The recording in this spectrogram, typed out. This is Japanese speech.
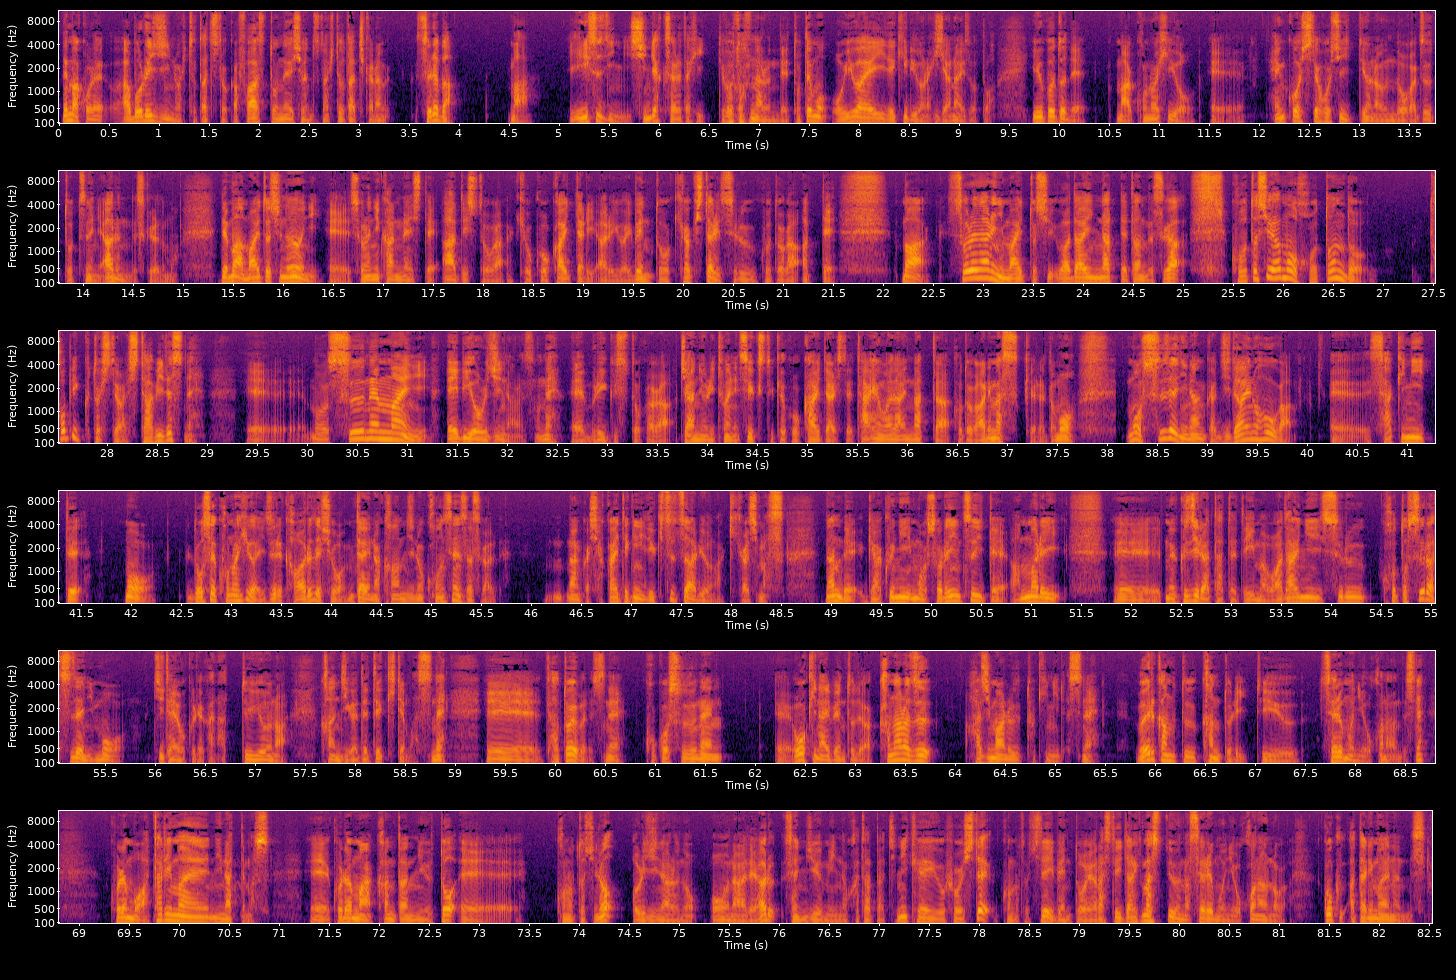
で、まあこれ、アボリジンの人たちとかファーストネーションズの人たちからすれば、まあ、イギリス人に侵略された日ってことになるんで、とてもお祝いできるような日じゃないぞということで、まあこの日を、えー、変更してほしいっていうような運動がずっと常にあるんですけれども。で、まあ、毎年のように、えー、それに関連してアーティストが曲を書いたり、あるいはイベントを企画したりすることがあって、まあ、それなりに毎年話題になってたんですが、今年はもうほとんどトピックとしては下火ですね。えー、もう数年前に AB オリジナルですのね、えー、ブリッグスとかが January 26という曲を書いたりして大変話題になったことがありますけれども、もうすでになんか時代の方が、えー、先に行って、もう、どうせこの日はいずれ変わるでしょう、みたいな感じのコンセンサスが、なんか社会的にできつつあるような気がします。なんで逆にもうそれについてあんまり、えー、目くじら立てて今話題にすることすらすでにもう時代遅れかなというような感じが出てきてますね。えー、例えばですね、ここ数年、えー、大きなイベントでは必ず始まる時にですね、Welcome to Country というセレモニーを行うんですね。これも当たり前になってます。えー、これはまあ簡単に言うと、えー、この土地のオリジナルのオーナーである先住民の方たちに敬意を表して、この土地でイベントをやらせていただきますというようなセレモニーを行うのがごく当たり前なんです。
